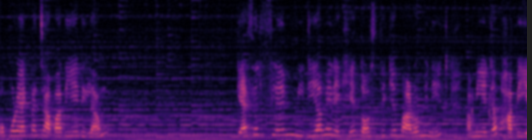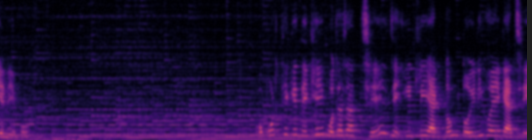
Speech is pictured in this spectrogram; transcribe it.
ওপরে একটা চাপা দিয়ে দিলাম। গ্যাসের ফ্লেম মিডিয়ামে রেখে 10 থেকে বারো মিনিট আমি এটা ভাপিয়ে নেব। ওপর থেকে দেখেই বোঝা যাচ্ছে যে ইডলি একদম তৈরি হয়ে গেছে।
